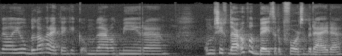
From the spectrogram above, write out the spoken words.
wel heel belangrijk, denk ik, om daar wat meer, om zich daar ook wat beter op voor te bereiden.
